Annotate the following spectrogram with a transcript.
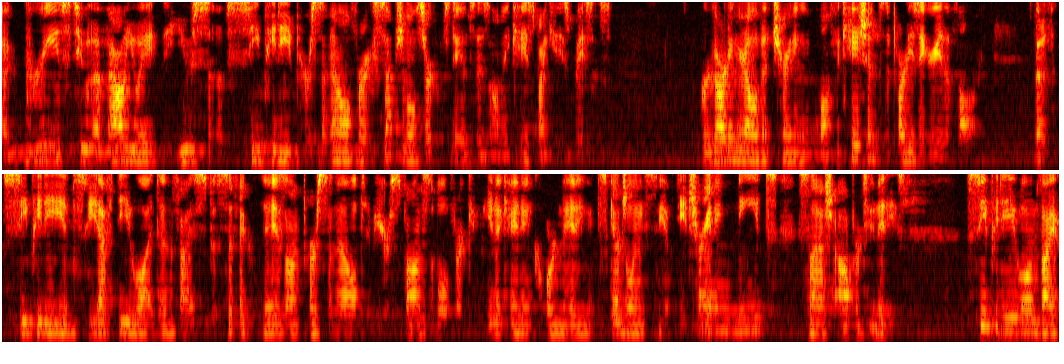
agrees to evaluate the use of CPD personnel for exceptional circumstances on a case by case basis. Regarding relevant training and qualifications, the parties agree the following. Both CPD and CFD will identify specific liaison personnel to be responsible for communicating, coordinating, and scheduling CFD training needs slash opportunities. CPD will invite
